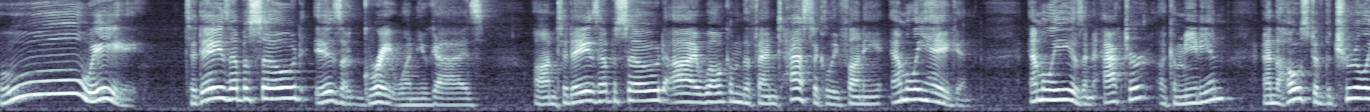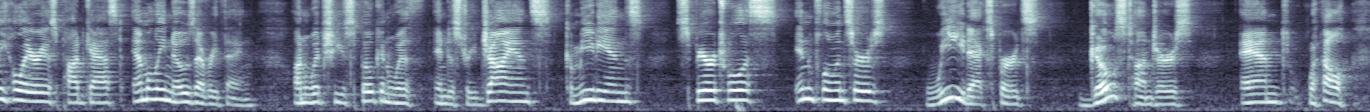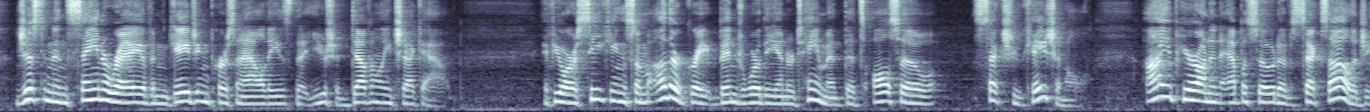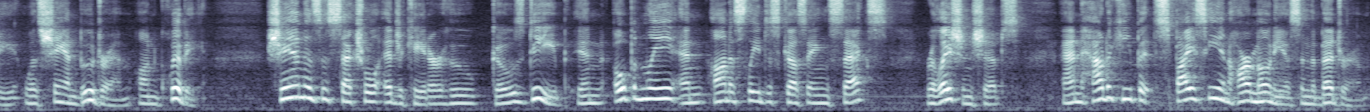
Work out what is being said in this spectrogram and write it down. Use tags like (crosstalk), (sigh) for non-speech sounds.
Ooh wee. Today's episode is a great one, you guys. On today's episode, I welcome the fantastically funny Emilie Hagen. Emilie is an actor, a comedian, and the host of the truly hilarious podcast Emilie Knows Everything, on which she's spoken with industry giants, comedians, spiritualists, influencers, weed experts, ghost hunters, and, (laughs) well, just an insane array of engaging personalities that you should definitely check out. If you are seeking some other great binge worthy entertainment that's also sexucational, I appear on an episode of Sexology with Shan Boodram on Quibi. Shan is a sexual educator who goes deep in openly and honestly discussing sex, relationships, and how to keep it spicy and harmonious in the bedroom.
